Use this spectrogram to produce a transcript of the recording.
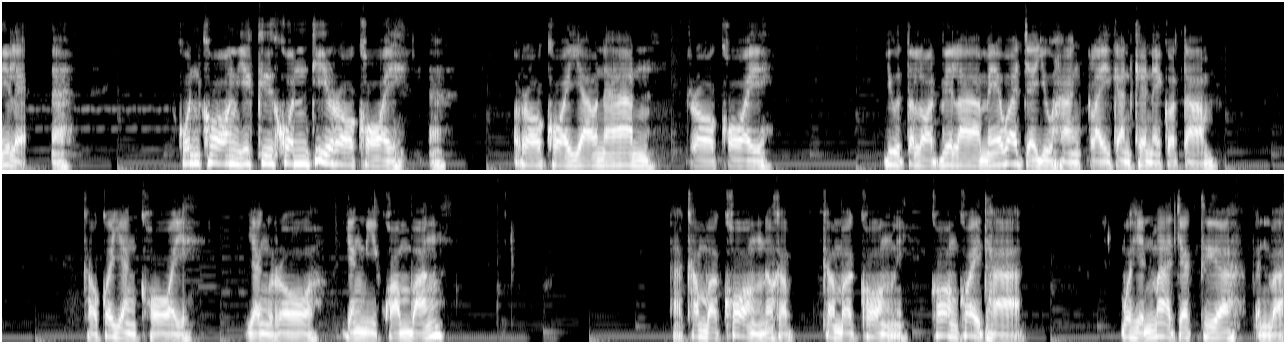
นี่แหละนะคนคลองนี่คือคนที่รอคอยนะรอคอยยาวนาน รอคอย อยู่ตลอดเวลาแม้ว่าจะอยู่ห่างไกลกันแค่ไหนก็ตาม เขาก็ยังคอย ยังรอยังมีความหวัง คำว่าคล้องเนาะครับคำว่าคล้องนี่คล้องค่อยถาบ่เห็นมาจากเทือเป็นว่า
